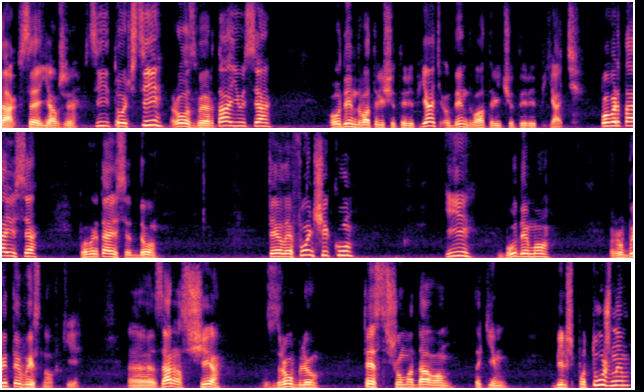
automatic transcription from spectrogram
Так, все, я вже в цій точці розвертаюся. 1, 2, 3, 4, 5, 1, 2, 3, 4, 5. Повертаюся. Повертаюся до телефончику і будемо робити висновки. Е, зараз ще зроблю тест шумодавом таким більш потужним.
